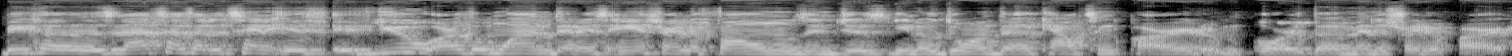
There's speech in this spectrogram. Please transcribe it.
Because nine times out of ten, if if you are the one that is answering the phones and just you know doing the accounting part or, or the administrative part,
